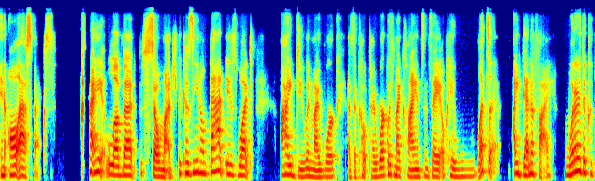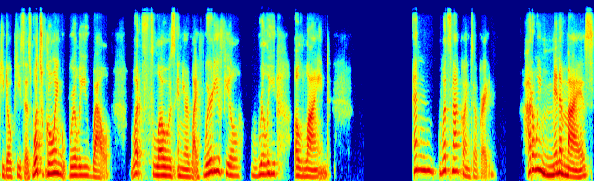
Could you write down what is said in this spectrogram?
in all aspects. I love that so much because, you know, that is what I do in my work as a coach. I work with my clients and say, okay, let's uh, identify what are the cookie dough pieces? What's going really well? What flows in your life? Where do you feel really aligned? And what's not going so great? How do we minimize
